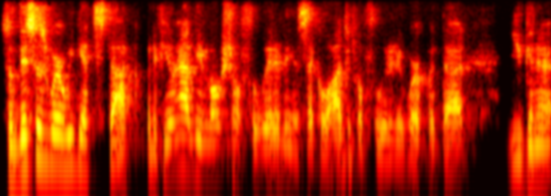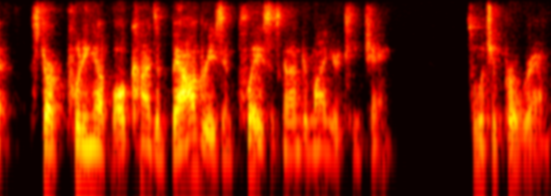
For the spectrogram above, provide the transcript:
So this is where we get stuck. But if you don't have the emotional fluidity and psychological fluidity to work with that, you're gonna start putting up all kinds of boundaries in place that's gonna undermine your teaching. So what's your program?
